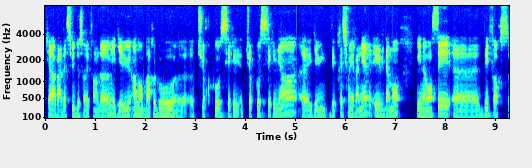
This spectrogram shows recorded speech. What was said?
car à la suite de ce référendum, il y a eu un embargo euh, turco-syrien, turco euh, il y a eu des pressions iraniennes et évidemment une avancée euh, des forces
